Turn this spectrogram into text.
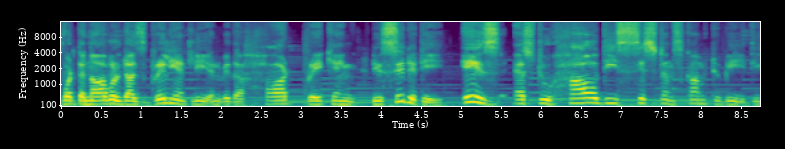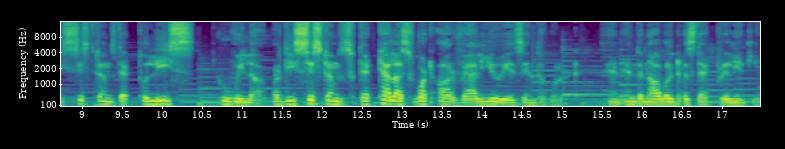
what the novel does brilliantly and with a heartbreaking lucidity is as to how these systems come to be, these systems that police who we love, or these systems that tell us what our value is in the world. And, and the novel does that brilliantly.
